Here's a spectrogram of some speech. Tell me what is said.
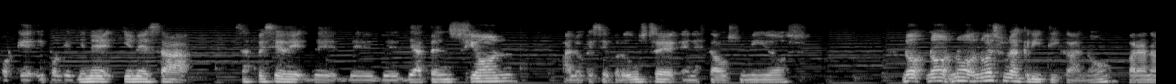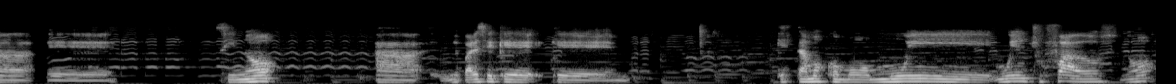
porque, y porque tiene, tiene esa, esa especie de, atención a lo que se produce en Estados Unidos. No, no, no, no es una crítica, ¿no? Para nada. Eh, sino me parece que, que, estamos como muy, muy enchufados, ¿no?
